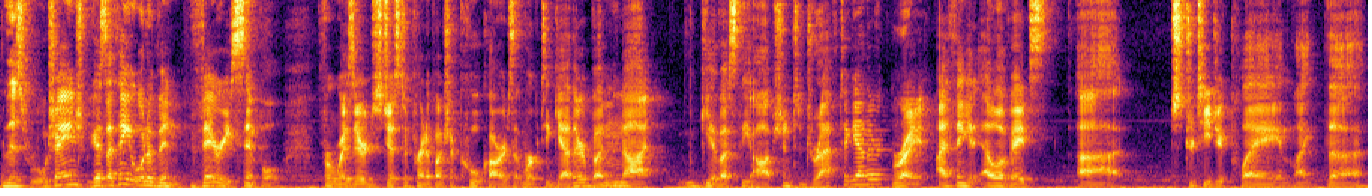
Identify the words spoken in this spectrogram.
this rule change because I think it would have been very simple for Wizards just to print a bunch of cool cards that work together, but Mm-hmm. not give us the option to draft together. Right. I think it elevates uh, strategic play and like the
